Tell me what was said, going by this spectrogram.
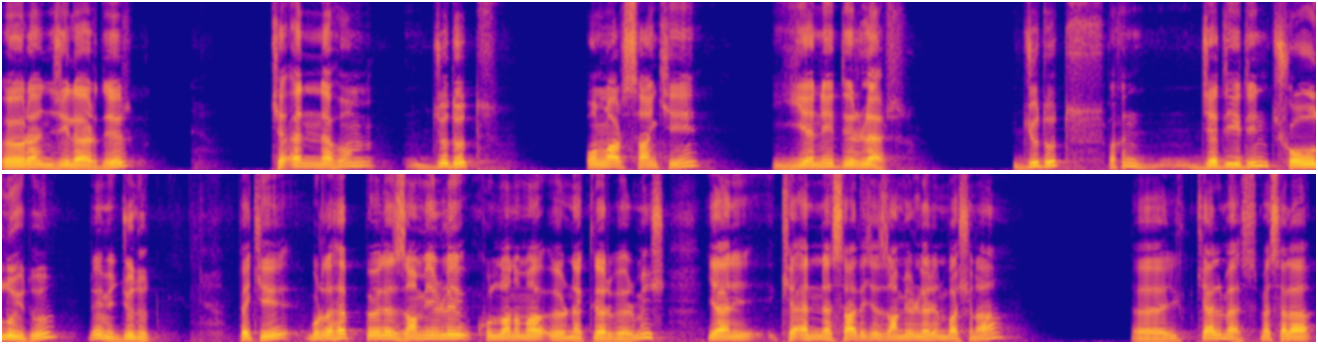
öğrencilerdir. Keennehum cudut onlar sanki yenidirler. Cudut bakın cedidin çoğuluydu. Değil mi? Cudut. Peki burada hep böyle zamirli kullanıma örnekler vermiş. Yani keenne sadece zamirlerin başına e, gelmez. Mesela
